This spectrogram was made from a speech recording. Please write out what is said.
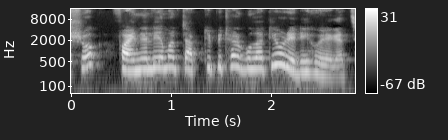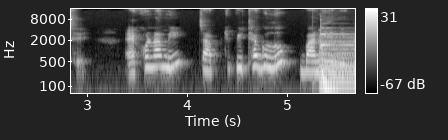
দর্শক ফাইনালি আমার চাপটি পিঠার গোলাটিও রেডি হয়ে গেছে। এখন আমি চাপটি পিঠাগুলো বানিয়ে নিব।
